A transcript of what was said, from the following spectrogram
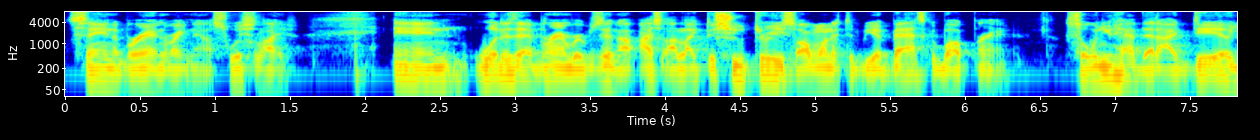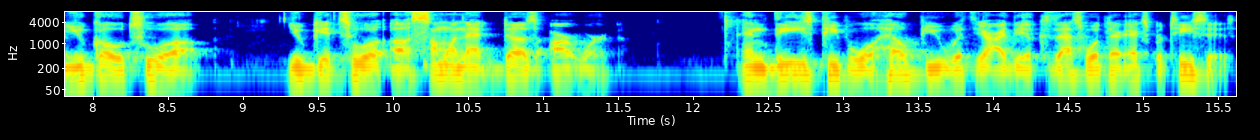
saying a brand right now, Swish Life. And what does that brand represent? I, I like to shoot three, so I want it to be a basketball brand. So when you have that idea, you go to a, you get to a, a someone that does artwork, and these people will help you with your idea because that's what their expertise is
